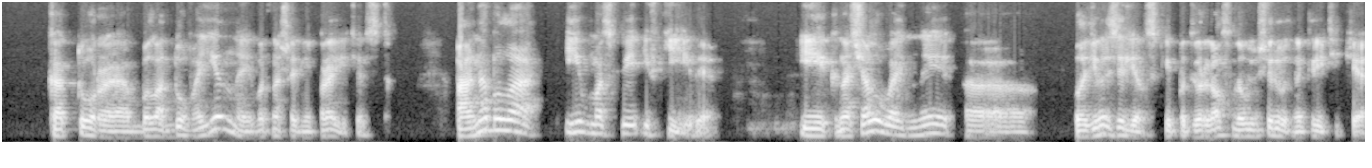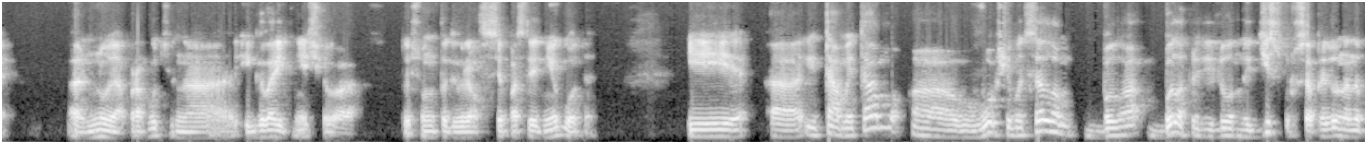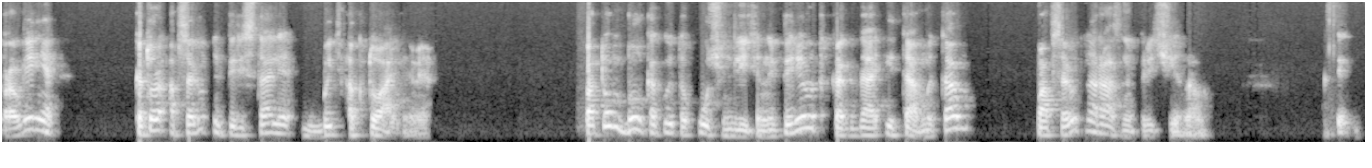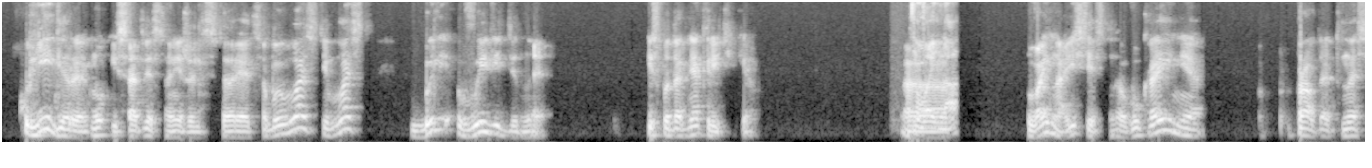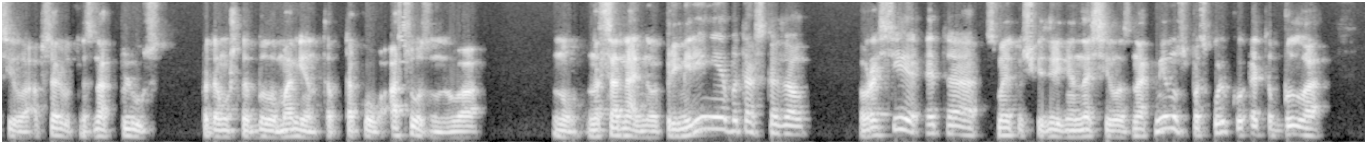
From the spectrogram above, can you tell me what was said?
которая была довоенной в отношении правительств, она была и в Москве, и в Киеве. И к началу войны э, Владимир Зеленский подвергался довольно серьезной критике. Э, ну и про Путина и говорить нечего. То есть он подвергался все последние годы. И, и там, и там, в общем и целом, была, был определенный дискурс, определенное направление – которые абсолютно перестали быть актуальными. Потом был какой-то очень длительный период, когда и там, и там по абсолютно разным причинам лидеры, ну и, соответственно, они же олицетворяют собой власть, и власть были выведены из-под огня критики. Но а, война? Война, естественно. В Украине, правда, это носило абсолютно знак плюс – потому что было моментом такого осознанного ну, национального примирения, я бы так сказал. В России это, с моей точки зрения, носило знак минус, поскольку это было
